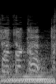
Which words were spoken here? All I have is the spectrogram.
Let's.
